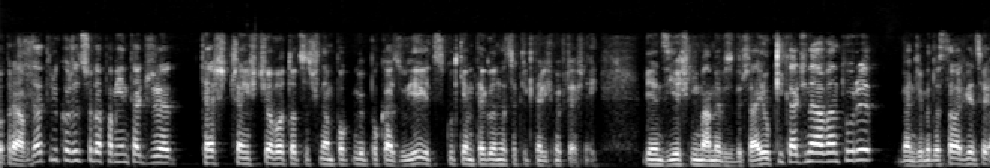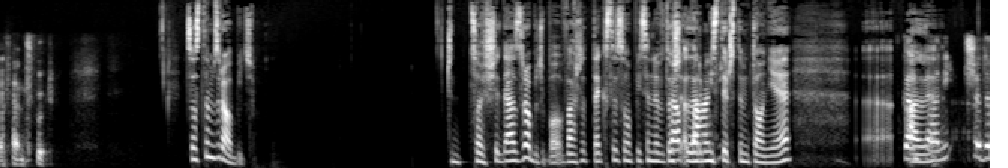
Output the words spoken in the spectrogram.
To prawda, tylko że trzeba pamiętać, że też częściowo to, co się nam pokazuje, jest skutkiem tego, na co kliknęliśmy wcześniej. Więc jeśli mamy w zwyczaju klikać na awantury, będziemy dostawać więcej awantur. Co z tym zrobić? Czy coś się da zrobić? Bo wasze teksty są pisane w dość kampanii? alarmistycznym tonie. W kampanii ale... przede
